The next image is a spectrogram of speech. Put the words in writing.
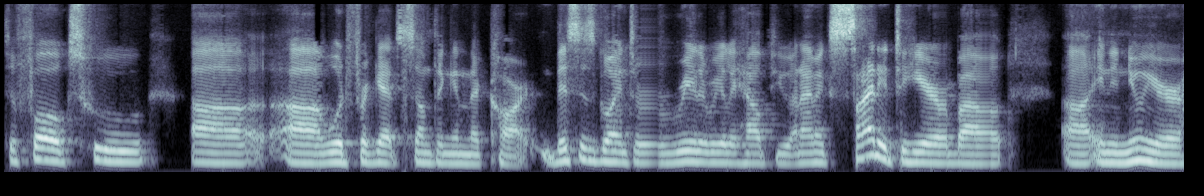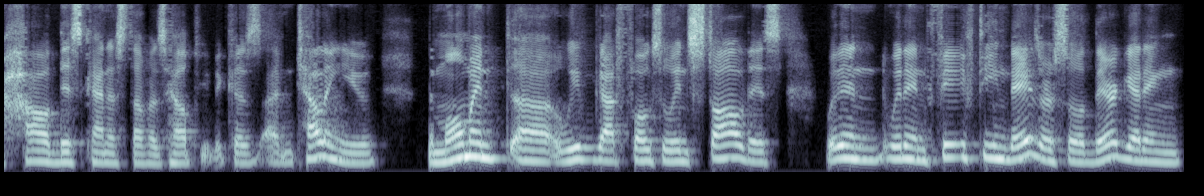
to folks who uh, uh, would forget something in their cart. This is going to really, really help you. And I'm excited to hear about uh, in the new year how this kind of stuff has helped you because I'm telling you, the moment uh, we've got folks who install this, within within 15 days or so, they're getting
